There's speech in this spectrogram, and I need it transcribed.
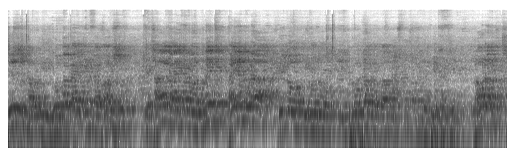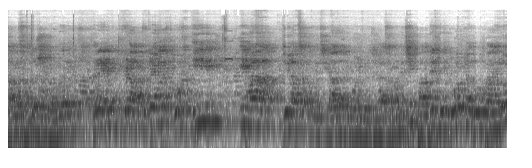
చేస్తుంది కాబట్టి ఇది గొప్ప కార్యక్రమంగా భావిస్తూ ఇక చాలా కార్యక్రమాలు ఉన్నాయి. అయినా కూడా మీతో ఈరోజు ఈ ప్రోగ్రాంలో పాల్గొంటున్నామని చెప్పి ఇక్కడికి చాలా సంతోషంగా ఉన్నది. సరే ఇక్కడ ముఖ్యంగా ఈ ఈ మన జిల్లాకు సంబంధించి యాదాద్రి భువనగిరి జిల్లాకు సంబంధించి పద్దెనిమిది కోట్ల రూపాయలు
